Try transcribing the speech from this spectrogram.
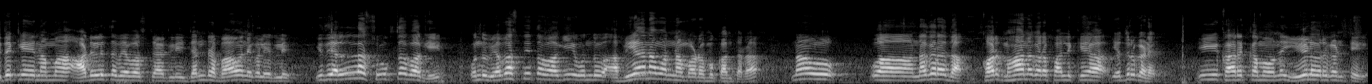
ಇದಕ್ಕೆ ನಮ್ಮ ಆಡಳಿತ ವ್ಯವಸ್ಥೆ ಆಗಲಿ, ಜನರ ಭಾವನೆಗಳಿರಲಿ ಇದೆಲ್ಲ ಸೂಕ್ತವಾಗಿ ಒಂದು ವ್ಯವಸ್ಥಿತವಾಗಿ ಒಂದು ಅಭಿಯಾನವನ್ನು ಮಾಡೋ ಮುಖಾಂತರ ನಾವು ನಗರದ ಕಾರ್, ಮಹಾನಗರ ಪಾಲಿಕೆಯ ಎದುರುಗಡೆ ಈ ಕಾರ್ಯಕ್ರಮವನ್ನು ಏಳುವರೆ ಗಂಟೆಗೆ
